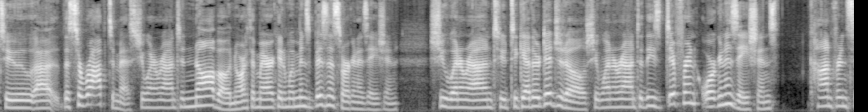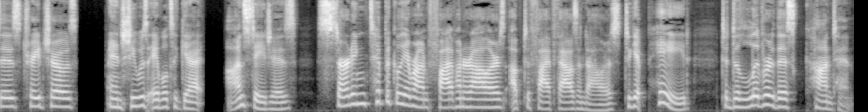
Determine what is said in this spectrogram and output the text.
to uh, the Soroptimist. She went around to NAWBO, North American Women's Business Organization. She went around to Together Digital. She went around to these different organizations, conferences, trade shows, and she was able to get on stages starting typically around $500 up to $5,000 to get paid to deliver this content.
